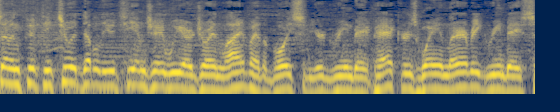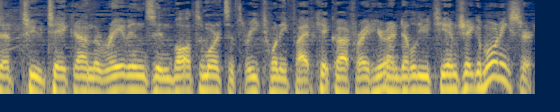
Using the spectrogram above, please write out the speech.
752 at WTMJ. We are joined live by the voice of your Green Bay Packers, Wayne Larrivee. Green Bay set to take on the Ravens in Baltimore. It's a 325 kickoff right here on WTMJ. Good morning, sir.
